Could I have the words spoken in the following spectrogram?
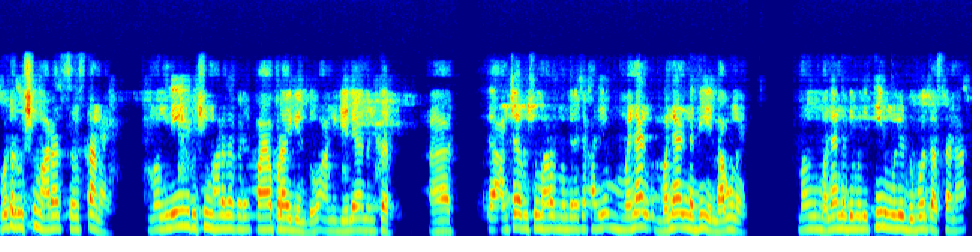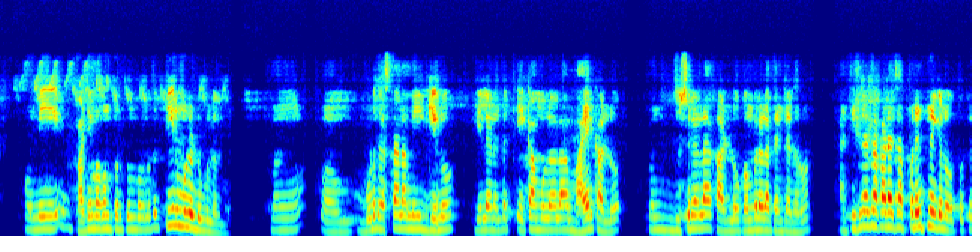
मोठं ऋषी महाराज संस्थान आहे. मग मी ऋषी महाराजाकडे पाया पडाय गेलो आणि गेल्यानंतर त्या आमच्या ऋषी महाराज मंदिराच्या खाली मन्याण मन्याण नदी लागून आहे. मग मन्याण नदीमध्ये तीन मुले डुबत असताना मग मी पाठीमागून परतून बघलो तर तीन मुलं डुबू लागले. मग बुडत असताना मी गेलो. गेल्यानंतर एका मुलाला बाहेर काढलो. पण दुसऱ्याला काढलो कंबरेला त्यांच्या धरून. आणि तिसऱ्याचा काढायचा प्रयत्न केलो पण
